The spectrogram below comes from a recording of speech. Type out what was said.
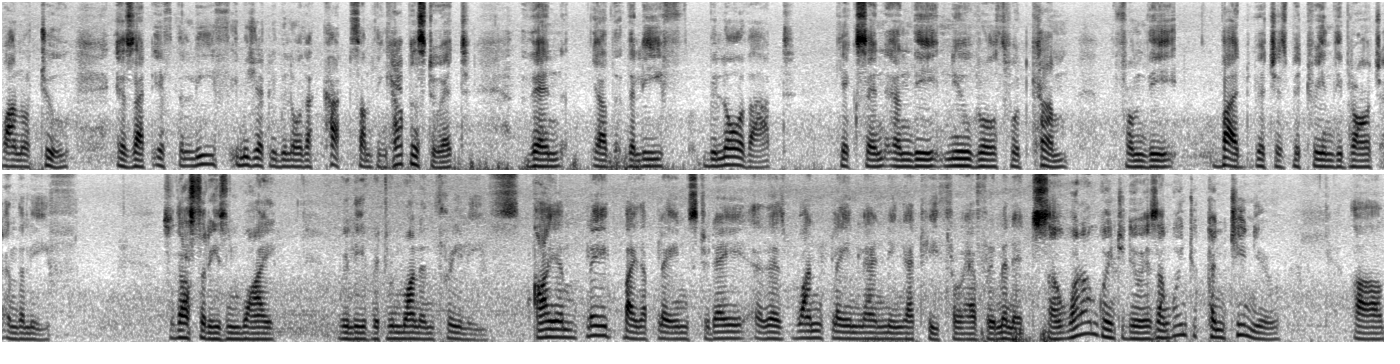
one or two, is that if the leaf immediately below the cut, something happens to it, then yeah, the, the leaf below that kicks in and the new growth would come from the bud which is between the branch and the leaf. So that's the reason why we leave between one and three leaves. I am plagued by the planes today. There's one plane landing at Heathrow every minute. So what I'm going to do is I'm going to continue uh,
